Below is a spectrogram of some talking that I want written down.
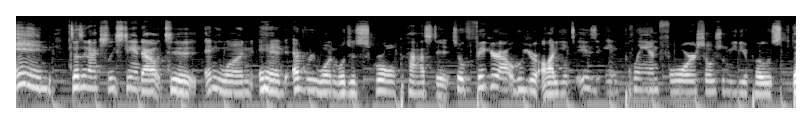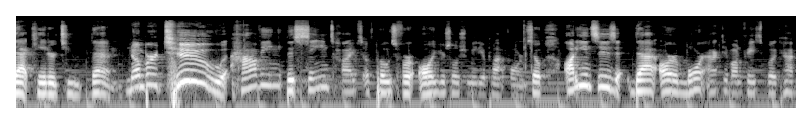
end doesn't actually stand out to anyone and everyone will just scroll past it. So figure out who your audience is and plan for social media posts that cater to them. Number two, having the same types of posts for all your social media platforms. So audiences that are more active on Facebook have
